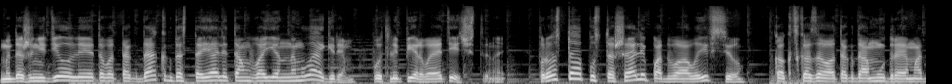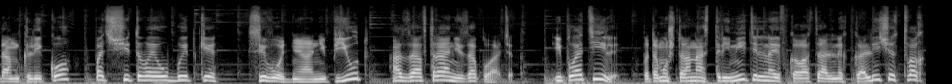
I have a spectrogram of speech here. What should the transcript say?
Мы даже не делали этого тогда, когда стояли там военным лагерем после Первой Отечественной. Просто опустошали подвалы и все. Как сказала тогда мудрая мадам Клико, подсчитывая убытки, сегодня они пьют, а завтра они заплатят. И платили потому что она стремительно и в колоссальных количествах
